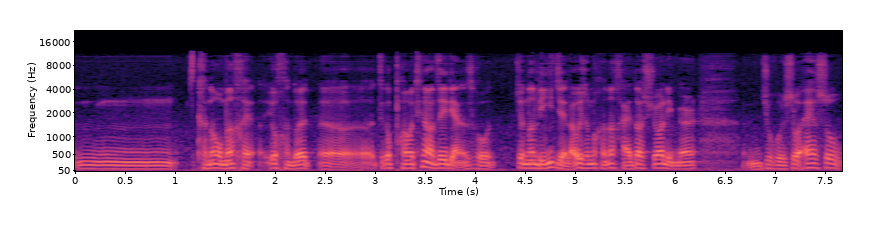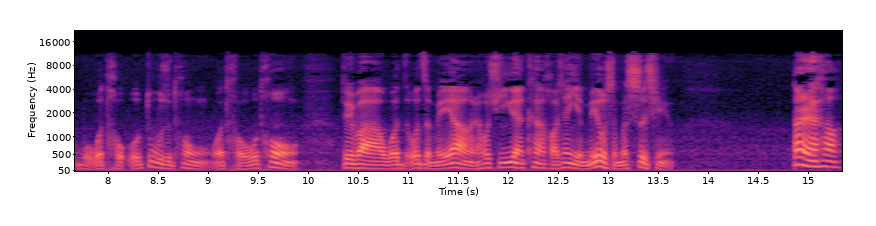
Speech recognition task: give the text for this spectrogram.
嗯，可能我们很有很多呃，这个朋友听到这一点的时候，就能理解了为什么很多孩子到学校里面，你就会说，哎，说我我头我肚子痛，我头痛。对吧？我我怎么样？然后去医院看，好像也没有什么事情。当然哈，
